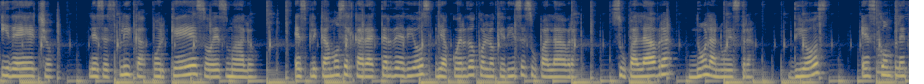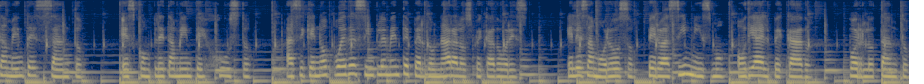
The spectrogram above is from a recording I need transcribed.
y de hecho les explica por qué eso es malo. Explicamos el carácter de Dios de acuerdo con lo que dice su palabra, su palabra no la nuestra. Dios es completamente santo, es completamente justo, así que no puede simplemente perdonar a los pecadores. Él es amoroso, pero asimismo odia el pecado. Por lo tanto,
